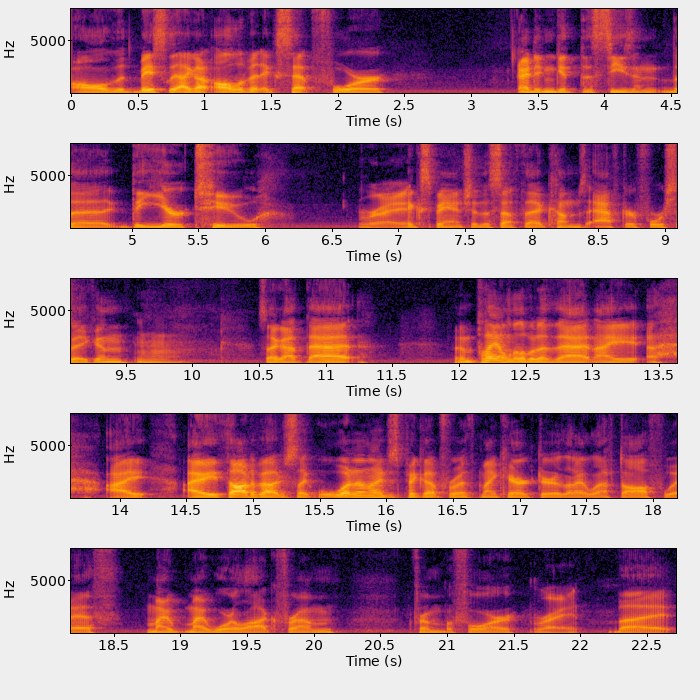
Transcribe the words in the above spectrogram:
all the. Basically, I got all of it except for. I didn't get the season, the the year two Right. expansion, the stuff that comes after Forsaken. Mm-hmm. So I got that. I've been playing a little bit of that, and I, uh, I, I thought about just like, well, why don't I just pick up for with my character that I left off with, my my warlock from, from before. right. But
